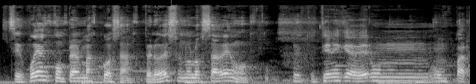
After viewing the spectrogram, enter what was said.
se puedan comprar más cosas, pero eso no lo sabemos. Tiene que haber un, un par.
